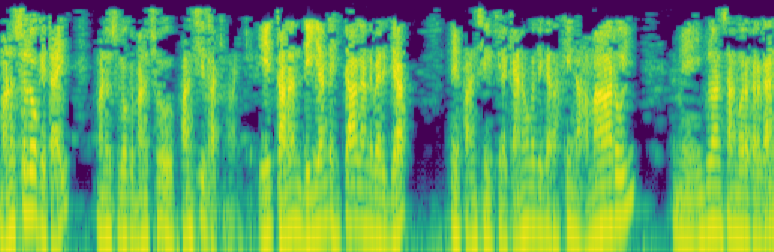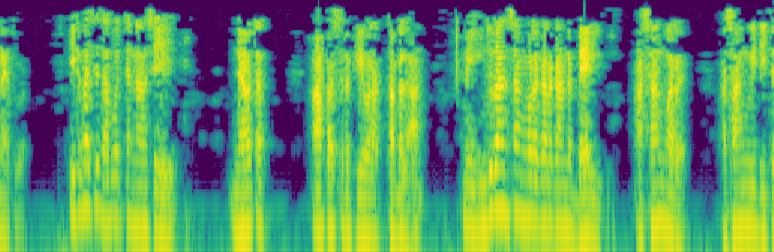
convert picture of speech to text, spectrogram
මනුස්ස ලෝකෙටයි මනුස්ස ලෝකේ මිනිස්සු පංචශීල රකින්නවා කියන්නේ. ඒ තරම් දෙයියන්ට හිතා ගන්න බැරි දෙයක් මේ පංචශීල කියලා කියන්නේ. මොකද ඒක රකින්න අමාරුයි මේ ඉන්ද්‍රයන් සංවර කරගන්න නැතුව. ඊට පස්සේ සරුවචනාංශේ නැවතත් ආපස්සට පියවරක් තබලා මේ ඉන්ද්‍රයන් සංවර කරගන්න බැරි අසංවර අසංවිධිත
